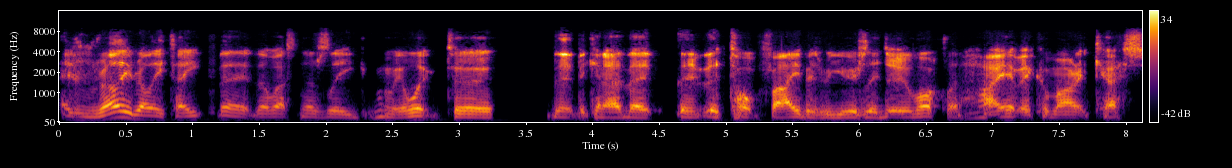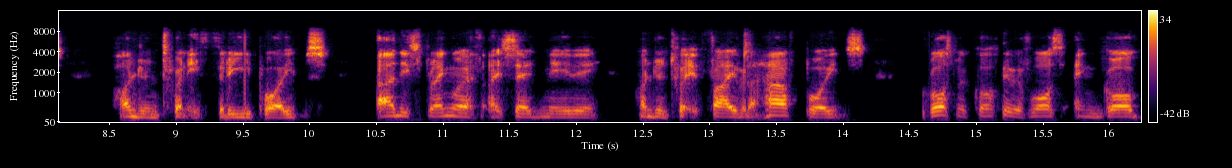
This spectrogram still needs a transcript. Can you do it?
it's really, really tight. The the Listeners League. When we look to the, the kind of the, the, the, top five as we usually do, Lachlan Hyatt with Kiss, 123 points. Andy Springwith, I said maybe 125 and a half points. Ross McClaughey with Loss and Gob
